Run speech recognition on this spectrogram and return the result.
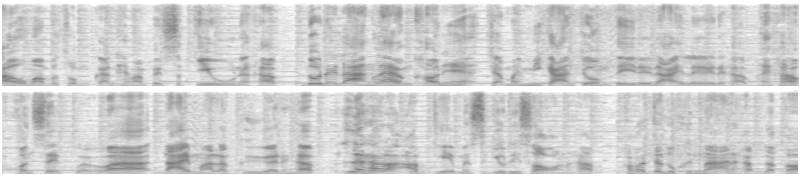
เข้ามาผสมกันให้มันเป็นสกิลนะครับ โดยในร่างแรกของเขาเนี่ยจะไม่มีการโจมตีใด ๆ เลยนะครับ ให้เข้าคอนเซปต์แบบว่าได้มาแล้วเกลือนะครับ และถ้าเราอัปเกรดเป็นสกิลที่2นะครับเขาก็จะลุกขึ้นมานะครับ แล้วก็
